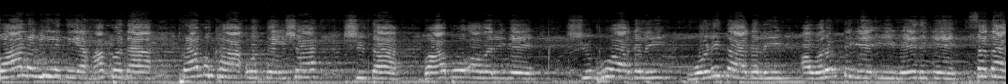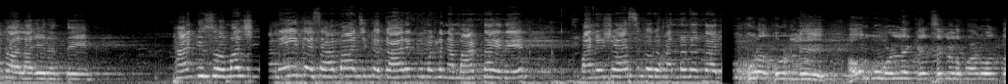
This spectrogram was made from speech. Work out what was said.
ಮಾನವೀಯತೆಯ ಹಬ್ಬದ ಪ್ರಮುಖ ಉದ್ದೇಶ ಶ್ರೀತ ಬಾಬು ಅವರಿಗೆ ಶುಭವಾಗಲಿ ಒಳಿತಾಗಲಿ ಅವರೊಟ್ಟಿಗೆ ಈ ವೇದಿಕೆ ಸದಾ ಕಾಲ ಇರುತ್ತೆ. ಥ್ಯಾಂಕ್ ಯು ಸೋ ಮಚ್ ಅನೇಕ ಸಾಮಾಜಿಕ ಕಾರ್ಯಕ್ರಮಗಳನ್ನ ಮಾಡ್ತಾ ಇದೆ. ಮನೆ ಶಾಸಕರು ಹನ್ನೊಂದು ಕೂಡ ಕೊಡಲಿ. ಅವ್ರಿಗೂ ಒಳ್ಳೆ ಕೆಲಸಗಳು ಮಾಡುವಂತ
